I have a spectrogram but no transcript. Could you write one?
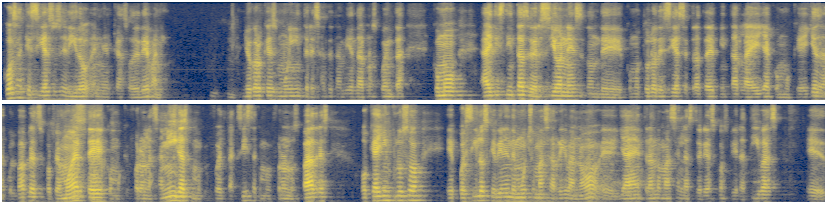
cosa que sí ha sucedido en el caso de Devani. Yo creo que es muy interesante también darnos cuenta cómo hay distintas versiones donde, como tú lo decías, se trata de pintarla a ella como que ella es la culpable de su propia muerte, como que fueron las amigas, como que fue el taxista, como que fueron los padres, o que hay incluso eh, pues sí los que vienen de mucho más arriba, ¿no? Eh, ya entrando más en las teorías conspirativas, eh,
